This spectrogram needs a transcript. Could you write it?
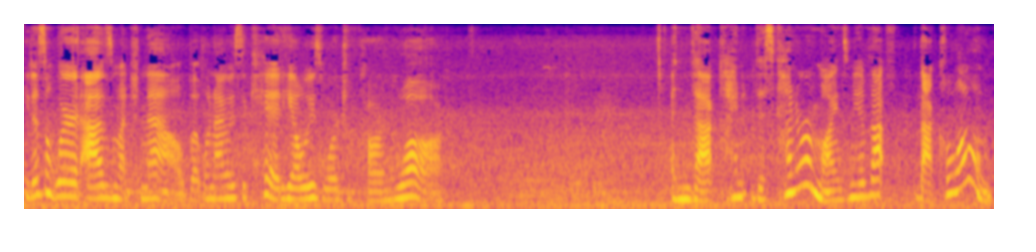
He doesn't wear it as much now, but when I was a kid, he always wore Drakkar Noir. And that kind of this kind of reminds me of that that cologne.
